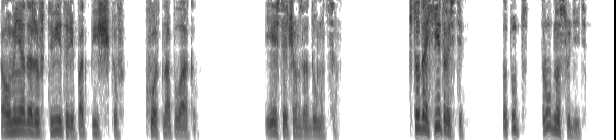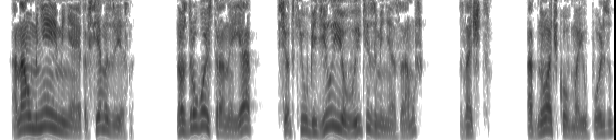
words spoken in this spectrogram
А у меня даже в Твиттере подписчиков кот наплакал. Есть о чем задуматься. Что до хитрости, то тут трудно судить. Она умнее меня, это всем известно. Но с другой стороны, я все-таки убедил ее выйти за меня замуж. Значит, одно очко в мою пользу.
